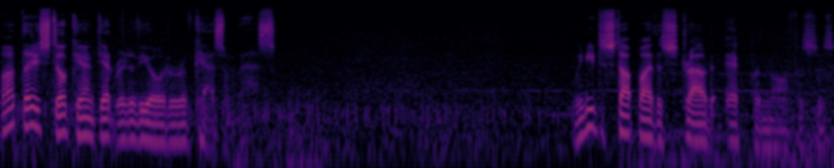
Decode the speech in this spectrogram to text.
But they still can't get rid of the odor of chasmbass. We need to stop by the Stroud Eklund offices.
